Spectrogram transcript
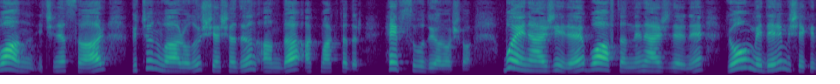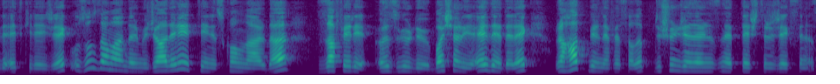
Bu anın içine sığar, bütün varoluş yaşadığın anda akmaktadır. Hepsi bu diyor Osho. Bu enerjiyle bu haftanın enerjilerini yoğun ve derin bir şekilde etkileyecek, uzun zamandır mücadele ettiğiniz konularda zaferi, özgürlüğü, başarıyı elde ederek rahat bir nefes alıp düşüncelerinizi netleştireceksiniz.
